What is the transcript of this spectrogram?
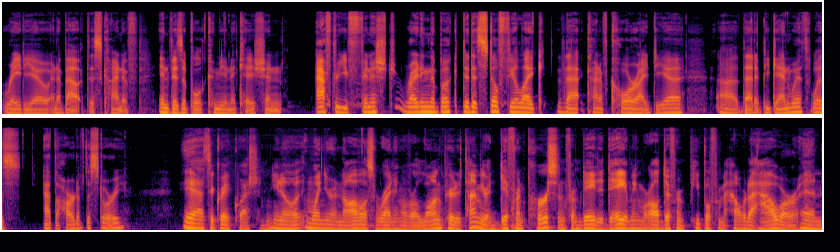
radio and about this kind of invisible communication after you finished writing the book did it still feel like that kind of core idea uh, that it began with was at the heart of the story yeah, that's a great question. You know, when you're a novelist writing over a long period of time, you're a different person from day to day. I mean, we're all different people from hour to hour. And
